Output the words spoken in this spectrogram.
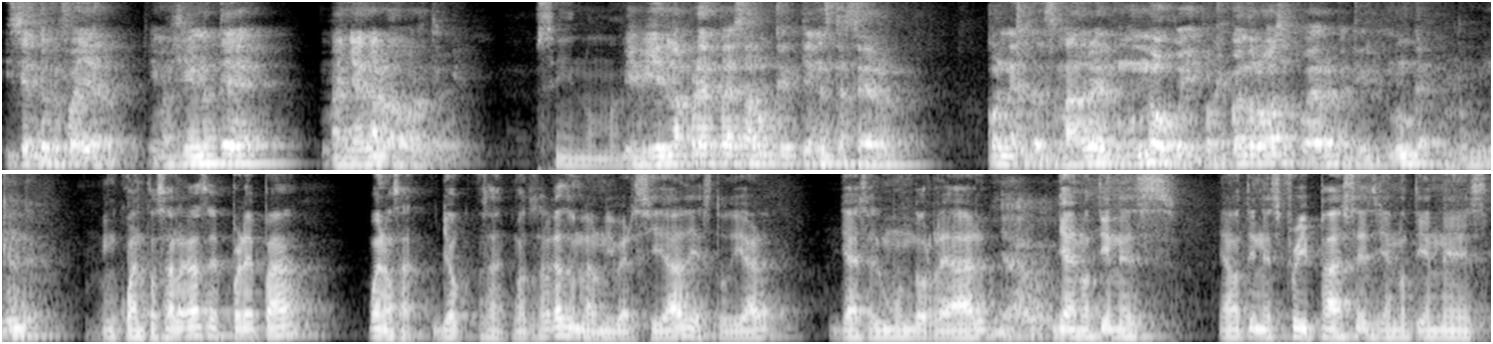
Y siento que fue ayer. Imagínate mañana graduarte, güey. Sí, no más. Vivir la prepa es algo que tienes que hacer con el desmadre del mundo, güey. Porque cuando lo vas a poder repetir? Nunca, nunca. nunca. En cuanto salgas de prepa, bueno, o sea, yo, o sea, en cuanto salgas de la universidad y estudiar, ya es el mundo real. Ya, güey. Ya no tienes, ya no tienes free passes, ya no tienes,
